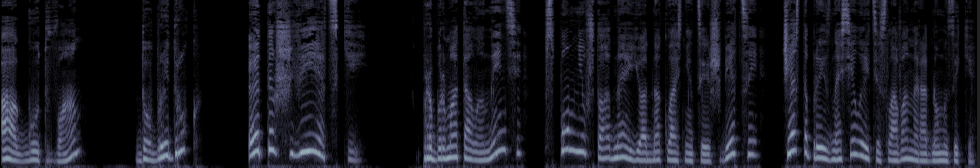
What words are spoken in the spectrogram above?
«А Гудван?» «Добрый друг». «Это шведский», — пробормотала Нэнси, вспомнив, что одна ее одноклассница из Швеции часто произносила эти слова на родном языке.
